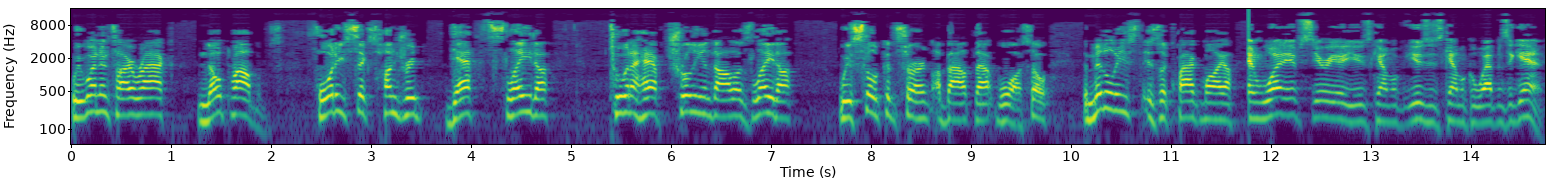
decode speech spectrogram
We went into Iraq, no problems. 4,600 deaths later, $2.5 trillion later, we're still concerned about that war. So the Middle East is a quagmire. And what if Syria use chemical, uses chemical weapons again?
